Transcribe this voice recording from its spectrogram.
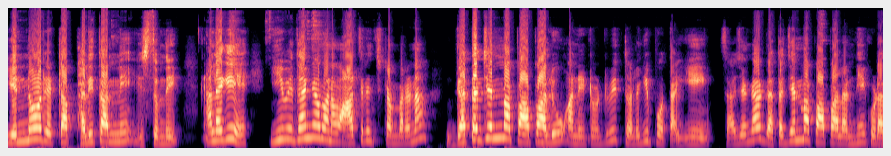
ఎన్నో రెట్ల ఫలితాన్ని ఇస్తుంది. అలాగే ఈ విధంగా మనం ఆచరించటం వలన గత జన్మ పాపాలు అనేటువంటివి తొలగిపోతాయి. సహజంగా గత జన్మ పాపాలన్నీ కూడా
